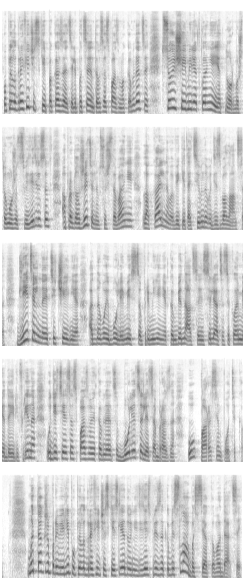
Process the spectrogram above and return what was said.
папиллографические показатели пациентов со спазмом аккомодации все еще имели отклонение от нормы, что может свидетельствовать о продолжительном существовании локального вегетативного дисбаланса. Длительное течение одного и более месяцев применения комбинации инстилляции цикламеда и рефрина у детей со спазмом аккомодации более целесообразно у парасимпотиков. Мы также провели папиллографические исследования исследований с признаками слабости аккомодации.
